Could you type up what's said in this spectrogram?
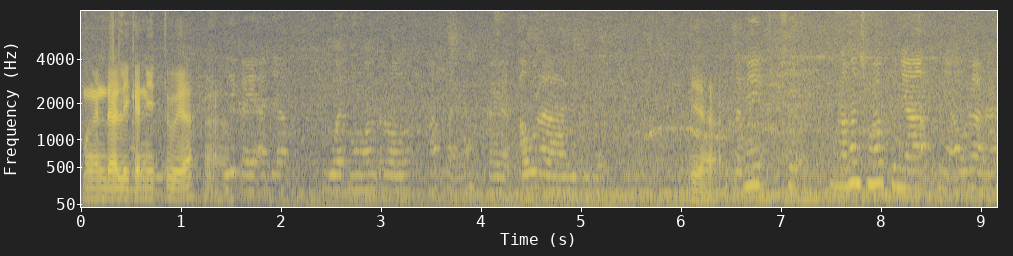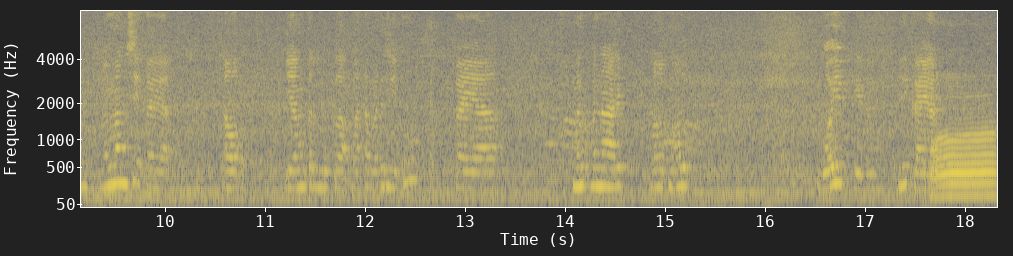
mengendalikan itu ya Ya, Nah, Jadi kayak ada buat mengontrol apa ya? Kayak aura gitu loh. ya Kita nih semua punya punya aura kan. Memang sih kayak kalau yang terbuka mata batin itu kayak men- menarik makhluk-makhluk goib gitu. Jadi kayak oh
